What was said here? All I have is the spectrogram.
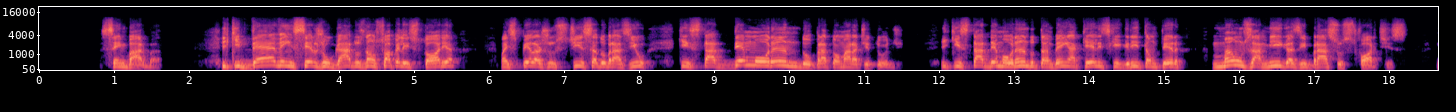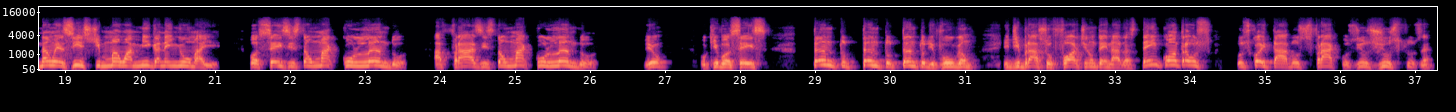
Sem barba. E que devem ser julgados não só pela história, mas pela justiça do Brasil, que está demorando para tomar atitude. E que está demorando também aqueles que gritam ter mãos amigas e braços fortes. Não existe mão amiga nenhuma aí. Vocês estão maculando a frase, estão maculando, viu? O que vocês tanto, tanto, tanto divulgam e de braço forte não tem nada. Tem contra os, os coitados, os fracos e os justos, né?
